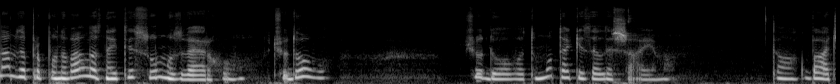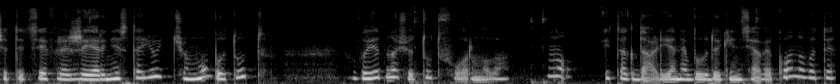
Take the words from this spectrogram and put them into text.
нам запропонувала знайти суму зверху. Чудово. Чудово, тому так і залишаємо. Так, бачите, цифри жирні стають. Чому? Бо тут видно, що тут формула. Ну, і так далі. Я не буду до кінця виконувати.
